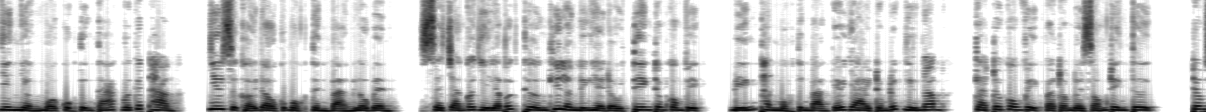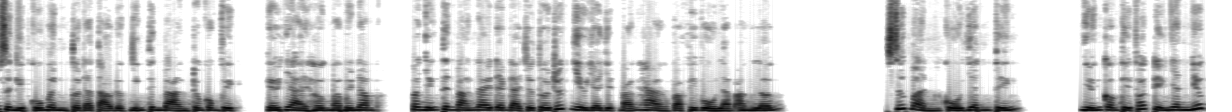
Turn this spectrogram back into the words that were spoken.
nhìn nhận mỗi cuộc tương tác với khách hàng như sự khởi đầu của một tình bạn lâu bền. Sẽ chẳng có gì là bất thường khi lần liên hệ đầu tiên trong công việc biến thành một tình bạn kéo dài trong rất nhiều năm cả trong công việc và trong đời sống riêng tư. Trong sự nghiệp của mình tôi đã tạo được những tình bạn trong công việc kéo dài hơn 30 năm, và những tình bạn này đem lại cho tôi rất nhiều giao dịch bán hàng và phi vụ làm ăn lớn. Sức mạnh của danh tiếng Những công ty phát triển nhanh nhất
